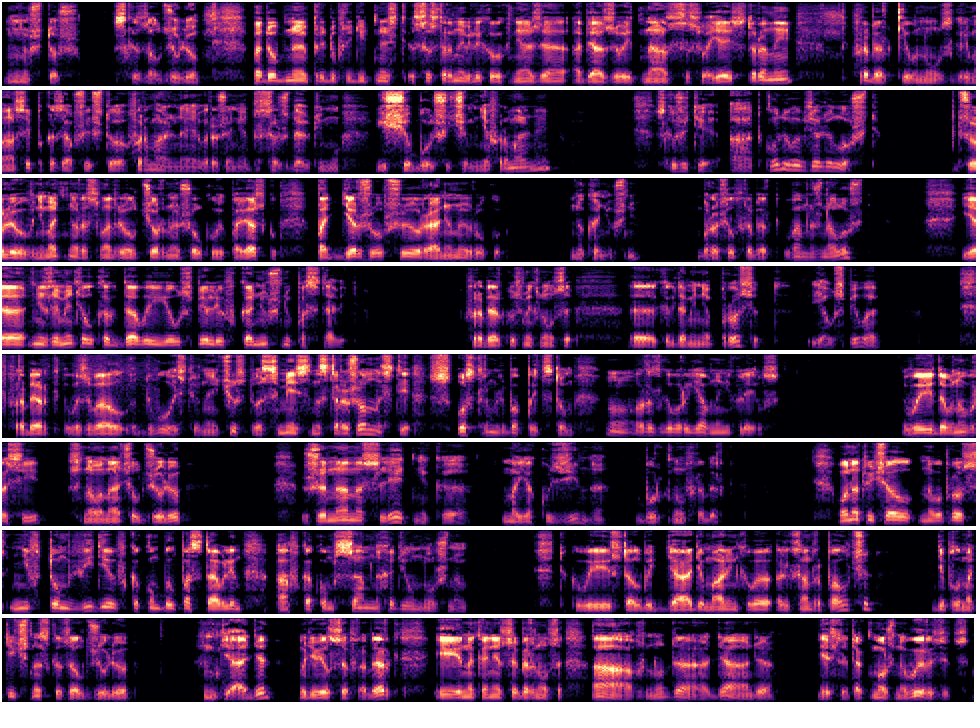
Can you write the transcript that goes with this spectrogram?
— Ну что ж, — сказал Джулио, — подобная предупредительность со стороны великого князя обязывает нас со своей стороны. Фрабер кивнул с гримасой, показавшей, что формальные выражения досаждают ему еще больше, чем неформальные. — Скажите, а откуда вы взяли лошадь? Джулио внимательно рассматривал черную шелковую повязку, поддерживавшую раненую руку. — На конюшне? — бросил Фраберг. — Вам нужна лошадь? Я не заметил, когда вы ее успели в конюшню поставить. Фраберг усмехнулся. «Э, — Когда меня просят, я успеваю. Фраберг вызывал двойственное чувство, смесь настороженности с острым любопытством, но разговор явно не клеился. — Вы давно в России? — снова начал Джулио. — Жена наследника, моя кузина, — буркнул Фраберг. Он отвечал на вопрос не в том виде, в каком был поставлен, а в каком сам находил нужным. — Так вы, стал быть, дядя маленького Александра Павловича? — дипломатично сказал Джулио. — Дядя? — удивился Фраберг и, наконец, обернулся. — Ах, ну да, дядя, если так можно выразиться.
